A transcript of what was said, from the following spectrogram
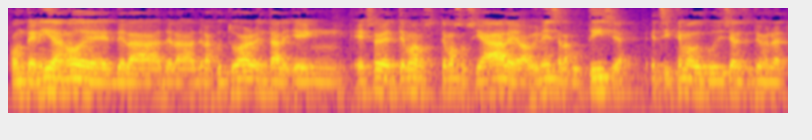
contenida ¿no? de, de, la, de, la, de la cultura oriental. En, eso es el tema de los temas sociales, la violencia, la justicia, el sistema judicial en sentido general.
